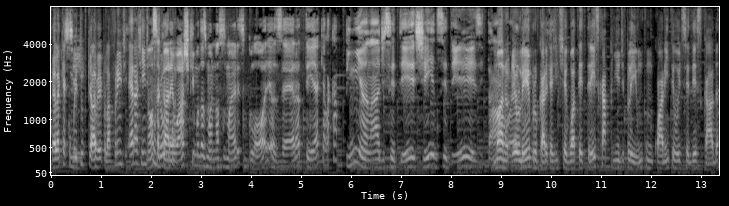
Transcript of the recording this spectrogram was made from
ela quer comer Sim. tudo que ela vê pela frente? Era a gente Nossa, o jogo, cara, eu mano. acho que uma das nossas maiores glórias era ter aquela capinha lá de CD CDs, cheia de CDs e tal. Mano, é. eu lembro, cara, que a gente chegou a ter três capinhas de Play 1 com 48 CDs cada.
